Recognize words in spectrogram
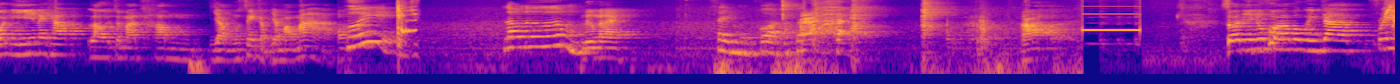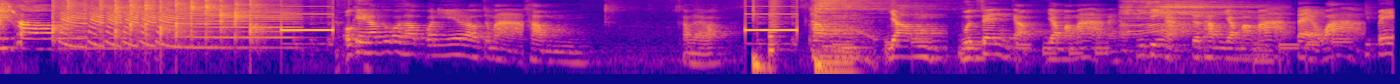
วันนี้นะครับเราจะมาทำยำมุ้นเส้นกับยำมาม่าเฮ้ย เราลืม ลืมอะไร ใส่หมูก่อนแล้วก็อะสวัสดีทุกคนครับผมวิงจากฟรีทาวโอเคครับทุกคนครับ วันนี้เราจะมาทำทำอะไรวะทำยำวุ้นเส้นกับยำมาม่านะครับ จริงๆอะจะทำยำมาม่าแต่ว่าพี่เป้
